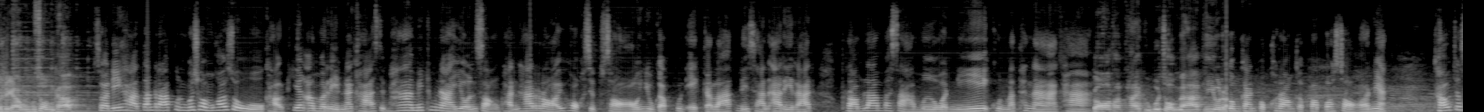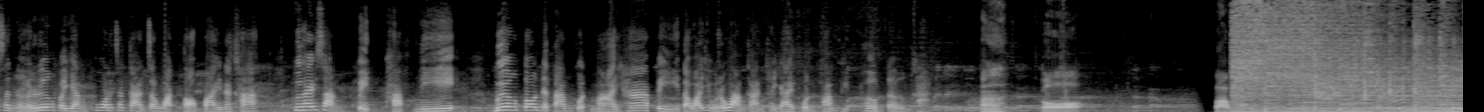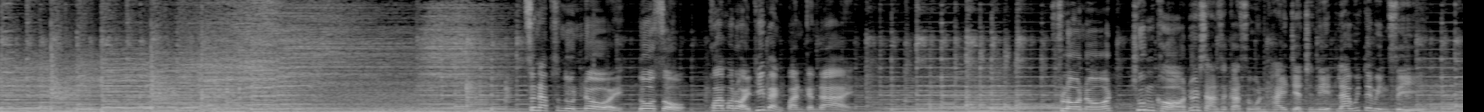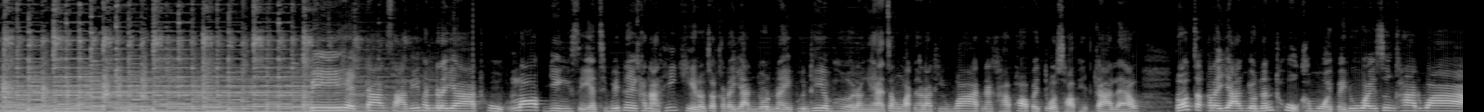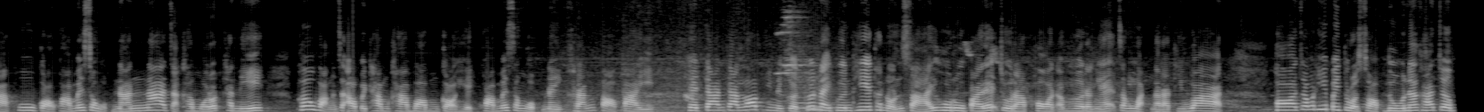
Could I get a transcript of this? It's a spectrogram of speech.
สวัสดีครับคุณผู้ชมครับ สวัสดีค่ะ ต้อนรับคุณผู้ชมเข้าสู่ข่าวเที่ยงอมรินทร์นะคะ 15 มิถุนายน 2562 อยู่กับคุณเอกลักษณ์ดิฉันอาริรัตน์พร้อมล่ามภาษามือวันนี้คุณมัทนาค่ะ ก็ทักทายคุณผู้ชมนะฮะที่กรมการปกครองกับปปสเนี่ยเขาจะเสนอเรื่องไปยังผู้ราชการจังหวัดต่อไปนะคะ เพื่อให้สั่งปิดผับนี้ เบื้องต้นเนี่ยตามกฎหมาย 5 ปี แต่ว่าอยู่ระหว่างการขยายผลความผิดเพิ่มเติมค่ะอะก็ฝาก สนับสนุนโดยโดโซความอร่อยที่แบ่งปันกันได้โฟลโนตชุ่มคอด้วยสารสกัดสมุนไพร7ชนิด และวิตามินซี มีเหตุการณ์สามีภรรยาถูกลอบยิงเสียชีวิตในขณะที่ขี่รถจักรยานยนต์ในพื้นที่อำเภอระแงะจังหวัดนราธิวาสนะคะ พอไปตรวจสอบเหตุการณ์แล้ว รถจักรยานยนต์นั้นถูกขโมยไปด้วย ซึ่งคาดว่าผู้ก่อความไม่สงบนั้นน่าจะขโมยรถคันนี้ เพื่อหวังจะเอาไปทำคาร์บอมก่อเหตุความไม่สงบในครั้งต่อไป เหตุการณ์การลอบยิงเกิดขึ้นในพื้นที่ถนนสายฮูรูปาเระจุราพรอำเภอระแงะจังหวัดนราธิวาสพอเจ้าหน้าที่ไปตรวจสอบดูนะคะเจอ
